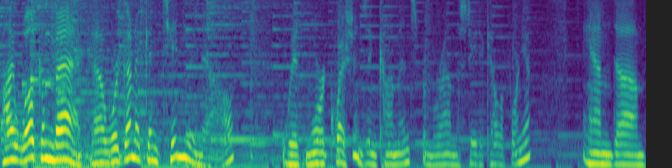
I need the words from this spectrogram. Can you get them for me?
Hi, welcome back. Uh, we're going to continue now with more questions and comments from around the state of California. And um,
